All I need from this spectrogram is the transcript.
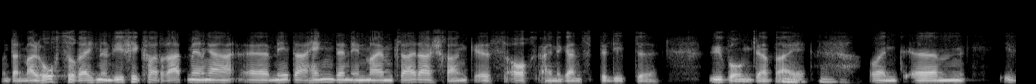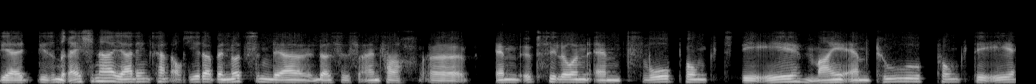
Und dann mal hochzurechnen, wie viel Quadratmeter äh, hängen denn in meinem Kleiderschrank, ist auch eine ganz beliebte Übung dabei. Mhm. Und ähm, wir, diesen Rechner, ja, den kann auch jeder benutzen. Der, das ist einfach äh, mym2.de, mym2.de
